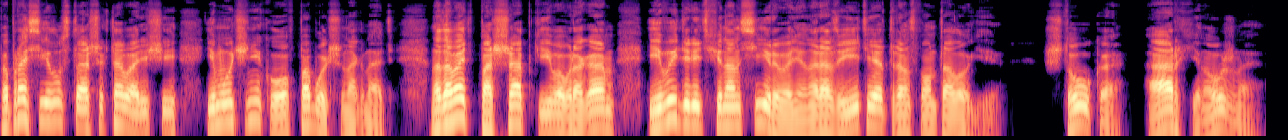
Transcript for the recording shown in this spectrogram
Попросил у старших товарищей ему учеников побольше нагнать, надавать по шапке его врагам и выделить финансирование на развитие трансплантологии. Штука, архи нужная.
